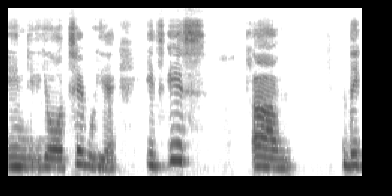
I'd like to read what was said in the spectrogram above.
in your table here, it is um, the,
